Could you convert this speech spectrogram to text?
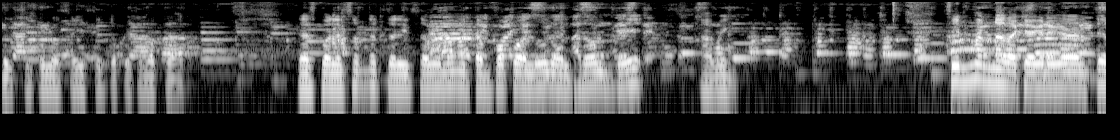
versículo 6 del capítulo 4 las cuales son de y Zabulón y tampoco alude al rol de Javín. Sin más nada que agregar, te,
